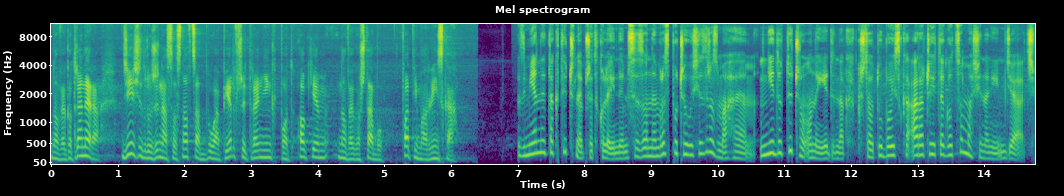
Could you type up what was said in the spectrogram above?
nowego trenera. Dziś drużyna Sosnowca odbyła pierwszy trening pod okiem nowego sztabu. Fatima Orlińska. Zmiany taktyczne przed kolejnym sezonem rozpoczęły się z rozmachem. Nie dotyczą one jednak kształtu boiska, a raczej tego, co ma się na nim dziać.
